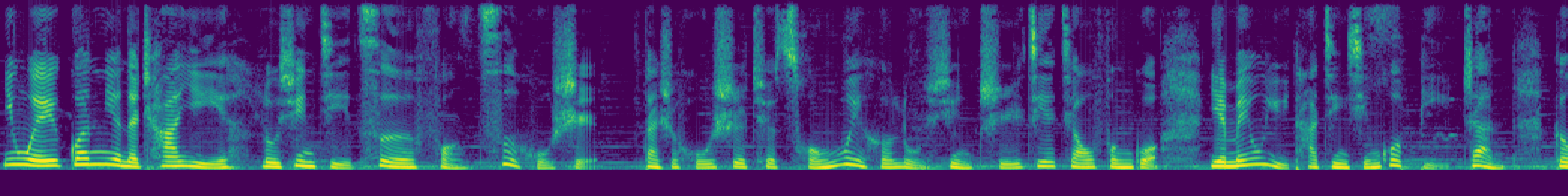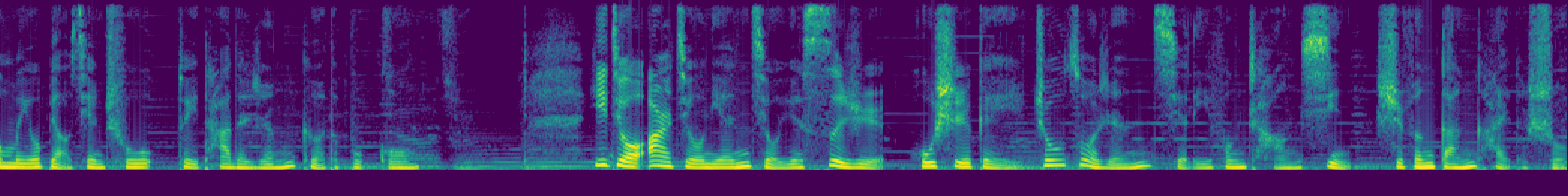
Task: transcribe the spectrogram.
因为观念的差异，鲁迅几次讽刺胡适，但是胡适却从未和鲁迅直接交锋过，也没有与他进行过比战，更没有表现出对他的人格的不公。一九二九年九月四日，胡适给周作人写了一封长信，十分感慨地说。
